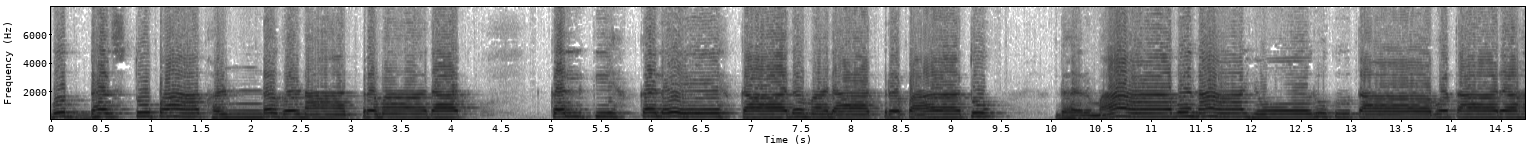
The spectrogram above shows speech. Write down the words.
बुद्धस्तु पाखण्डगणात् प्रमादात्। कल्किः कलेः कालमलात् प्रपातु धर्मावनायोरुकृतावतारः।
